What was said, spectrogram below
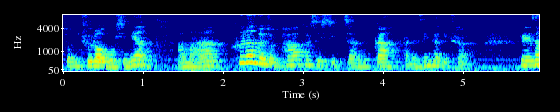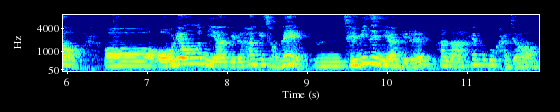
좀 들어보시면 아마 흐름을 좀 파악하실 수 있지 않을까라는 생각이 들어요. 그래서 어, 려운 이야기를 하기 전에 음, 재미있는 이야기를 하나 해보고 가죠.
